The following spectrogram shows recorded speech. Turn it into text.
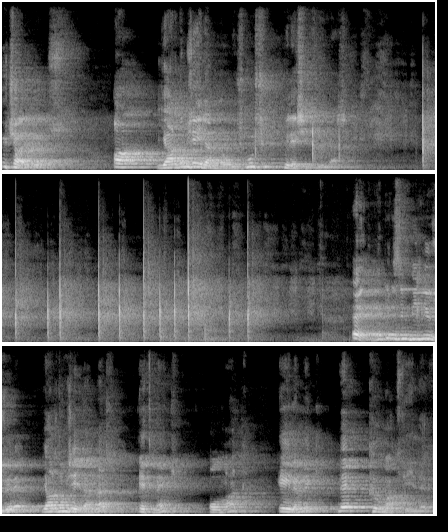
3 ayırıyoruz. A. Yardımcı eylemle oluşmuş bileşik fiiller. Evet, hepinizin bildiği üzere yardımcı eylemler etmek, olmak, eylemek ve kılmak fiilleri.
